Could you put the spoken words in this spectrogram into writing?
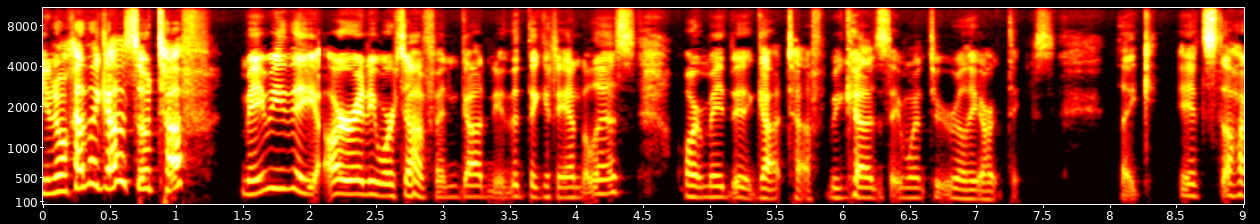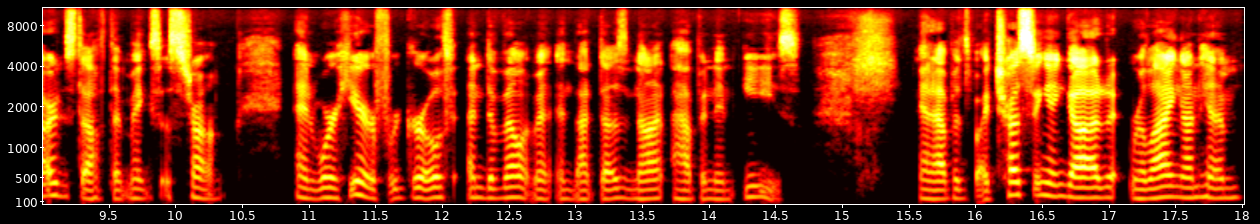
You know how they got so tough? Maybe they already were tough and God knew that they could handle this, or maybe they got tough because they went through really hard things. Like it's the hard stuff that makes us strong. And we're here for growth and development, and that does not happen in ease. It happens by trusting in God, relying on Him.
